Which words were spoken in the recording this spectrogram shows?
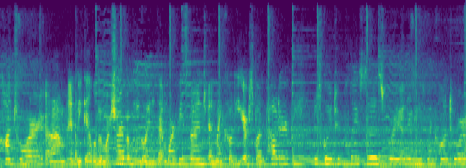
contour um, and make it a little bit more sharp, I'm going to go in with that Morphe sponge and my Coty Airspun powder. I'm just going to place this right underneath my contour.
